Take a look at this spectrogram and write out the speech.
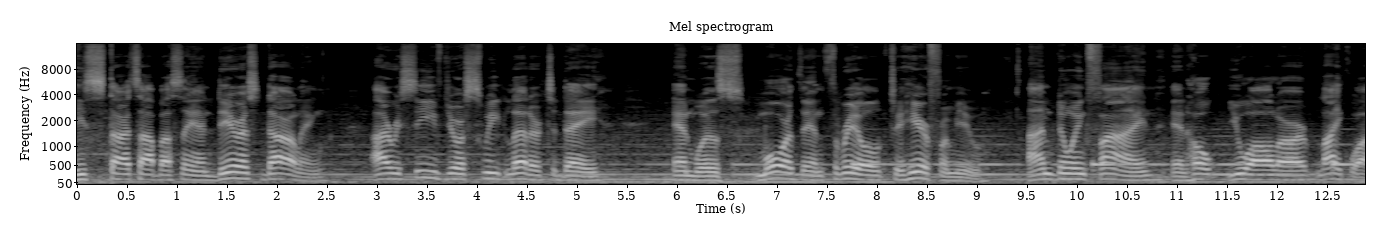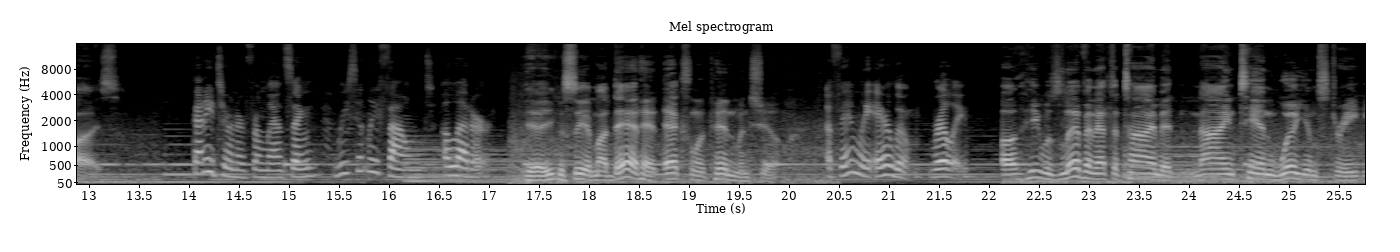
He starts out by saying, Dearest darling, I received your sweet letter today and was more than thrilled to hear from you. I'm doing fine and hope you all are likewise. Kenny Turner from Lansing recently found a letter. Yeah, you can see it. My dad had excellent penmanship. A family heirloom, really. Uh, he was living at the time at 910 William Street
